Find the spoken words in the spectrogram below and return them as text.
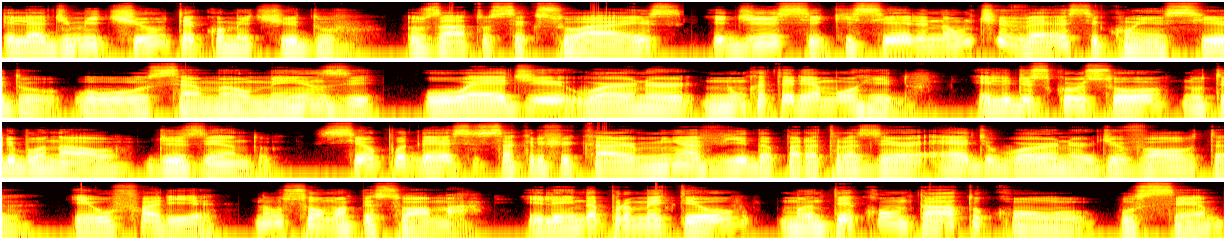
ele admitiu ter cometido os atos sexuais e disse que se ele não tivesse conhecido o Samuel Menzi, o Ed Werner nunca teria morrido. Ele discursou no tribunal dizendo: Se eu pudesse sacrificar minha vida para trazer Ed Warner de volta, eu o faria. Não sou uma pessoa má. Ele ainda prometeu manter contato com o Sam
